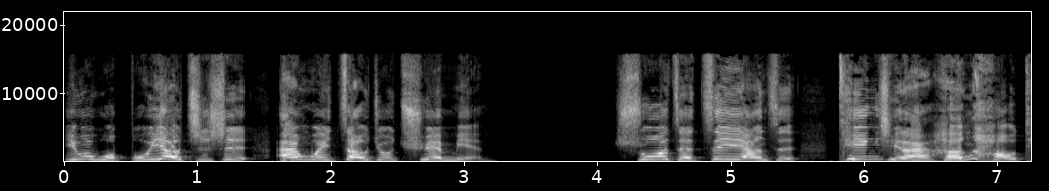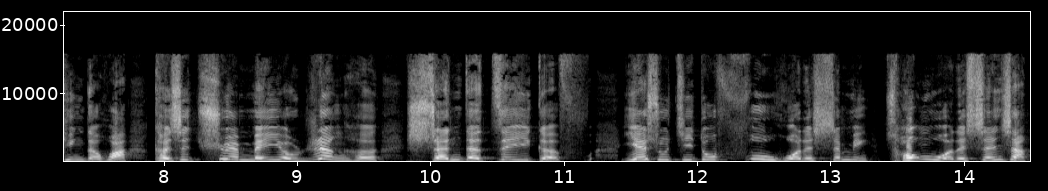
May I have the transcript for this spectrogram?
因为我不要只是安慰、造就、劝勉。说着这样子听起来很好听的话，可是却没有任何神的这一个耶稣基督复活的生命从我的身上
